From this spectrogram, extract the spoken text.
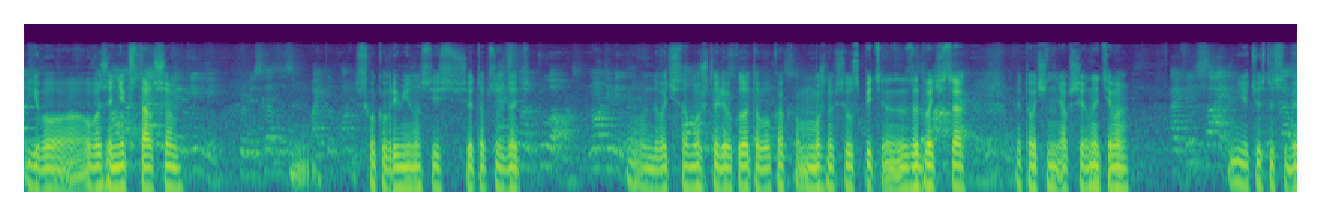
его уважение к старшим. Сколько времени у нас есть все это обсуждать? Два часа, может, или около того, как можно все успеть за два часа. Это очень обширная тема. Я чувствую себя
